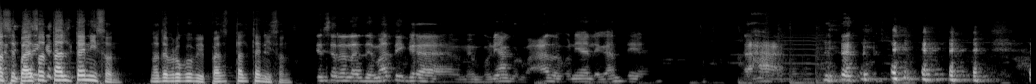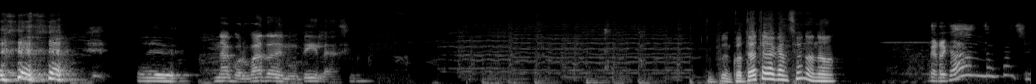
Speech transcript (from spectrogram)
No, si para eso está el Tennyson. No te preocupes, para eso está el Tennyson. esa era la temática, me ponía corbata, me ponía elegante. Ah, Eh, una corbata de Nutella. ¿Encontraste la canción o no? Cargando, sí.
